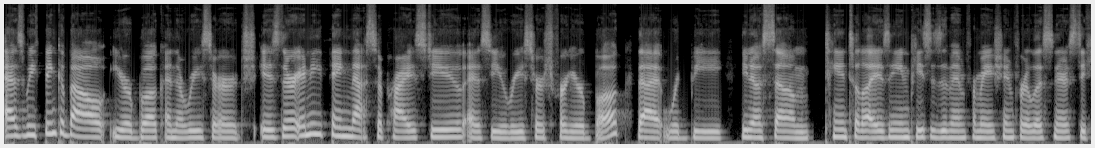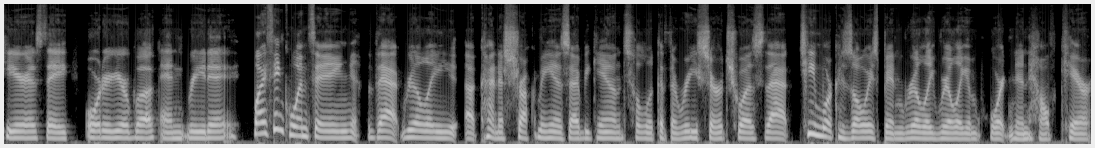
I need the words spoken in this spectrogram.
as we think about your book and the research, is there anything that surprised you as you researched for your book that would be, you know, some tantalizing pieces of information for listeners to hear as they order your book and read it? Well, I think one thing that really uh, kind of struck me as I began to look at the research was that teamwork has always been really, really important in healthcare.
